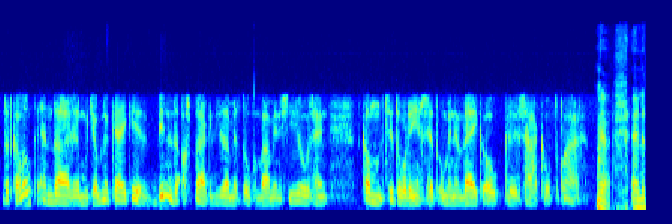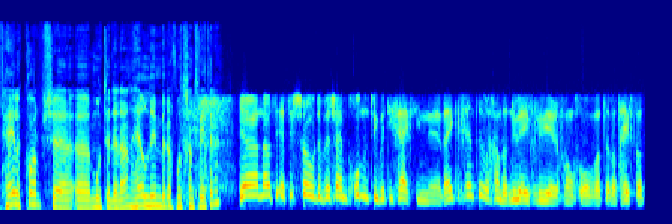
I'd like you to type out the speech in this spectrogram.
Dat kan ook. En daar uh, moet je ook naar kijken. Binnen de afspraken die daar met het Openbaar Ministerie over zijn... kan Twitter worden ingezet om in een wijk ook uh, zaken op te klaren. Ja. En het hele korps uh, moet er dan, heel Limburg moet gaan twitteren? Ja, nou het, het is zo, dat we zijn begonnen natuurlijk met die 15 wijkagenten. We gaan dat nu evalueren van goh, wat, wat heeft dat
